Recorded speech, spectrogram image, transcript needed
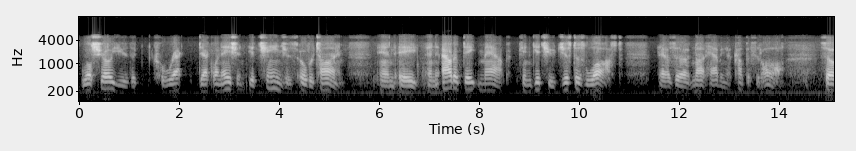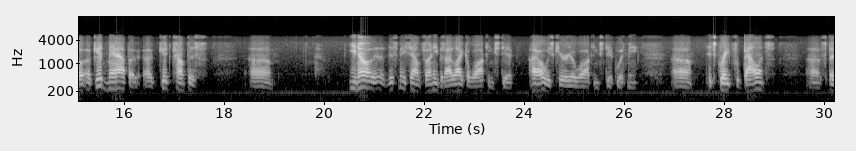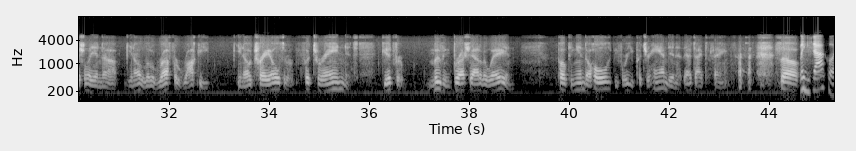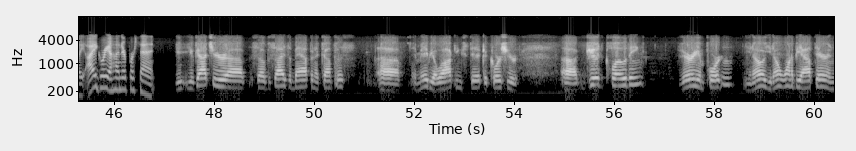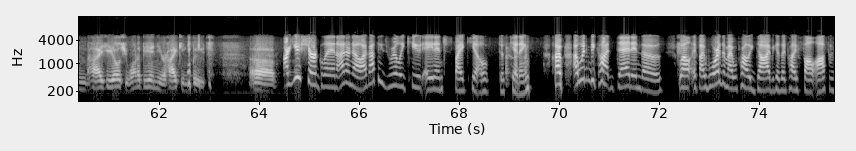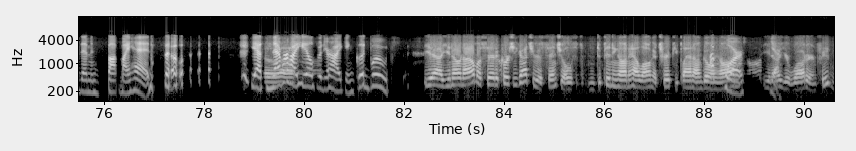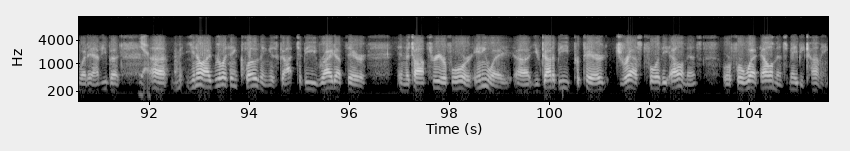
will show you the correct declination. It changes over time, and a an out of date map can get you just as lost as uh, not having a compass at all. So a good map, a, a good compass. Um, you know, this may sound funny, but I like a walking stick. I always carry a walking stick with me. Uh, it's great for balance, uh, especially in uh, you know a little rough or rocky, you know, trails or foot terrain. It's good for moving brush out of the way and poking into holes before you put your hand in it, that type of thing. so Exactly. I agree a hundred percent. you, you got your uh, so besides a map and a compass, uh, and maybe a walking stick. Of course, your uh, good clothing, very important. You know, you don't want to be out there in high heels. You want to be in your hiking boots. Uh, Are you sure, Glen? I don't know. I got these really cute eight inch spike heels. Just kidding. I I wouldn't be caught dead in those. Well, if I wore them, I would probably die because I'd probably fall off of them and bop my head. So, yes, Oh, never high heels when you're hiking. Good boots. Yeah, you know, and I almost said, of course, you got your essentials, depending on how long a trip you plan on going Of on. You know, Yes. your water and food and what have you. But, Yes. uh, you know, I really think clothing has got to be right up there in the top three or four anyway. Uh, you've got to be prepared, dressed for the elements or for what elements may be coming.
